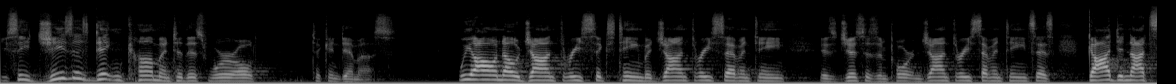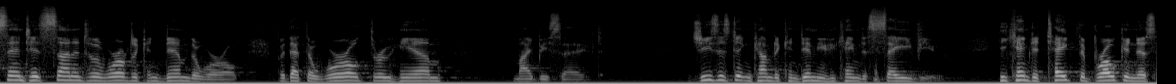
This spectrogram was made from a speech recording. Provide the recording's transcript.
You see, Jesus didn't come into this world to condemn us. We all know John 3:16, but John 3:17 is just as important. John 3:17 says, "God did not send his son into the world to condemn the world, but that the world through him might be saved. Jesus didn't come to condemn you, He came to save you. He came to take the brokenness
